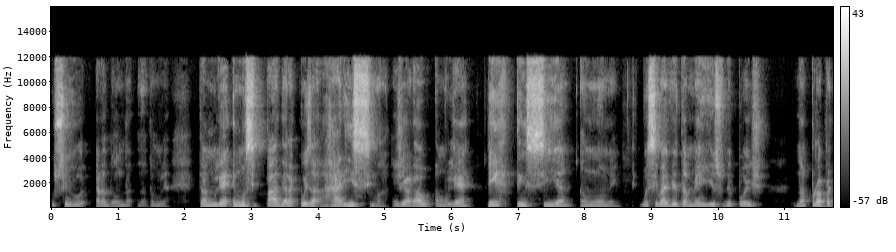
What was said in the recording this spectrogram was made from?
O senhor era dono da, da mulher. Então a mulher emancipada era coisa raríssima. Em geral, a mulher pertencia a um homem. Você vai ver também isso depois na própria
